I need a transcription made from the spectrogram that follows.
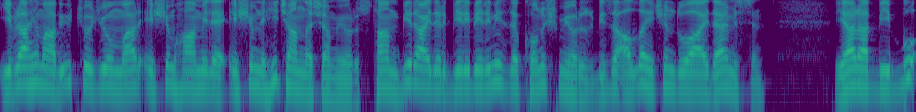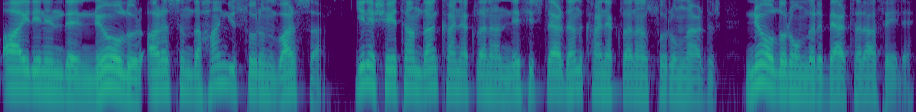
İbrahim abi üç çocuğum var, eşim hamile, eşimle hiç anlaşamıyoruz. Tam bir aydır birbirimizle konuşmuyoruz. Bize Allah için dua eder misin? Ya Rabbi bu ailenin de ne olur arasında hangi sorun varsa yine şeytandan kaynaklanan, nefislerden kaynaklanan sorunlardır. Ne olur onları bertaraf eyle.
